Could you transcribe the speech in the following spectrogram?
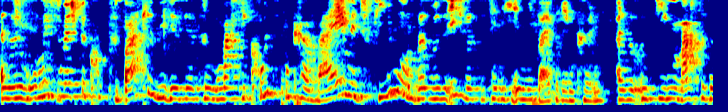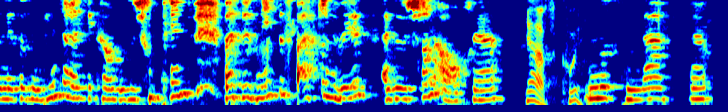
Also Romy zum Beispiel guckt zu Bastelvideos jetzt und macht die coolsten Kawaii mit Fimo und was weiß ich, was das hätte ich ihr nie beibringen können. Also und die macht das und jetzt hat so einen Pinterest-Account, wo sie schon pinnt, was sie als nächstes basteln will. Also schon auch, ja. Ja, cool. Nutzen da, ja.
